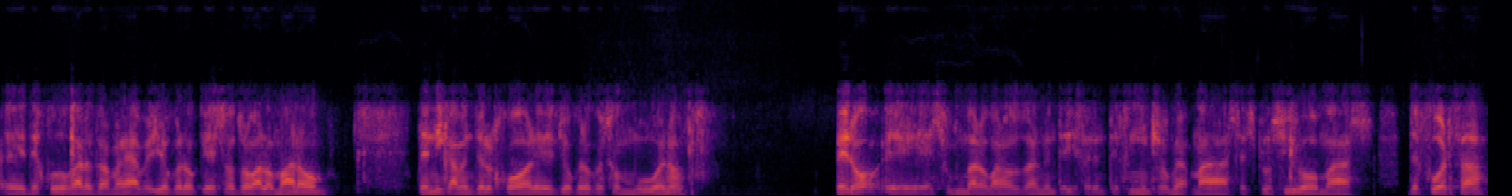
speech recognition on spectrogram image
eh, de jugar de otra manera, pero yo creo que es otro balonmano. Técnicamente los jugadores yo creo que son muy buenos, pero eh, es un balonmano totalmente diferente, es mucho más explosivo, más de fuerza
